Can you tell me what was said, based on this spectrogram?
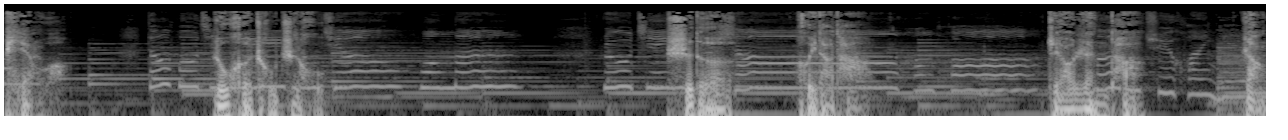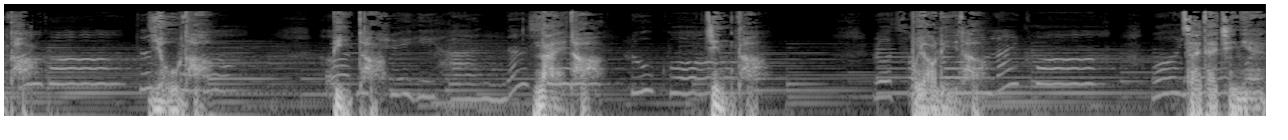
骗我，如何处置乎？值得回答他：只要忍他、让他、由他、避他、耐他、敬他。不要理他，再待几年，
